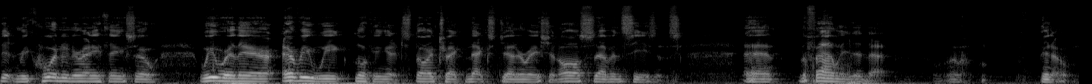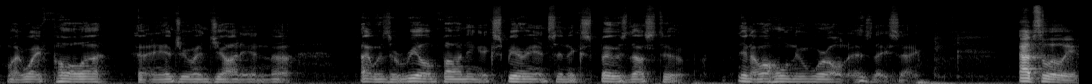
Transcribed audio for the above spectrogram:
didn't record it or anything, so we were there every week looking at Star Trek Next Generation, all seven seasons. And the family did that. You know, my wife Paula, uh, Andrew, and Gianni, and uh, that was a real bonding experience and exposed us to, you know, a whole new world, as they say. Absolutely,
